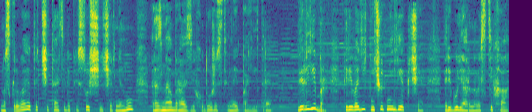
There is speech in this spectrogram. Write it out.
но скрывают от читателя присущие Чернину разнообразие художественной палитры. Верлибр переводить ничуть не легче регулярного стиха,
